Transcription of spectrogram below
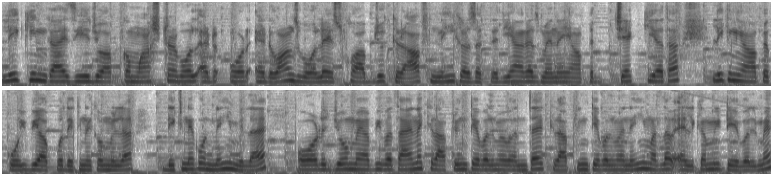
लेकिन गाइज़ ये जो आपका मास्टर बॉल और एडवांस बॉल है, इसको आप जो क्राफ्ट नहीं कर सकते. जी हाँ गाइज़ मैंने यहाँ पे चेक किया था, लेकिन यहाँ पे कोई भी आपको देखने को मिला, देखने को नहीं मिला है। और जो मैं अभी बताया ना क्राफ्टिंग टेबल में बनता है। क्राफ्टिंग टेबल में नहीं मतलब एल्कमी टेबल में।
